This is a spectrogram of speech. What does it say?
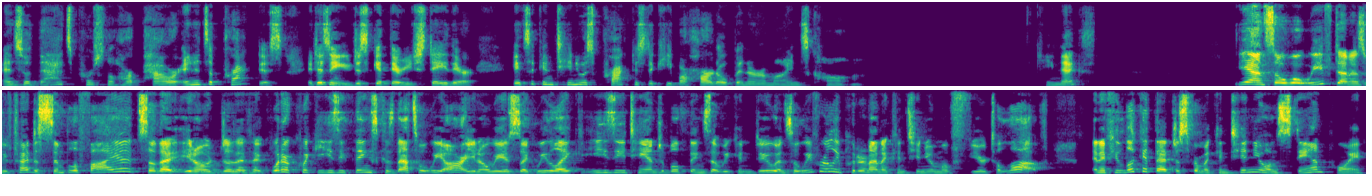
And so that's personal heart power. And it's a practice. It doesn't you just get there and you stay there it's a continuous practice to keep our heart open and our minds calm. Okay, next. Yeah, and so what we've done is we've tried to simplify it so that you know, just like what are quick, easy things? Because that's what we are. You know, we it's like we like easy, tangible things that we can do, and so we've really put it on a continuum of fear to love. And if you look at that just from a continuum standpoint,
